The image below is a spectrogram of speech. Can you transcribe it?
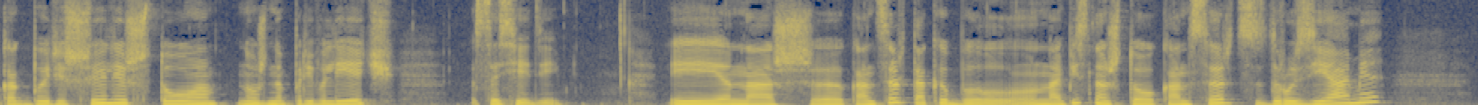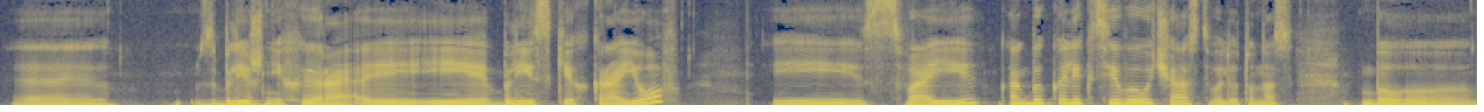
как бы решили, что нужно привлечь соседей. И наш э, концерт так и был. Написано, что концерт с друзьями э, с ближних и, и, близких краев, и свои как бы коллективы участвовали. Вот у нас был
